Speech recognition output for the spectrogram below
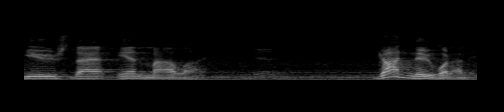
used that in my life. God knew what I needed.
